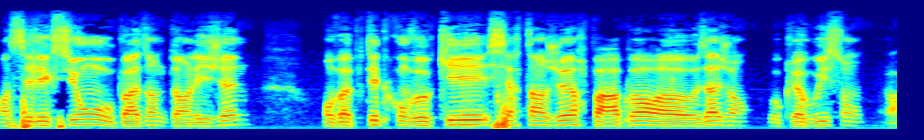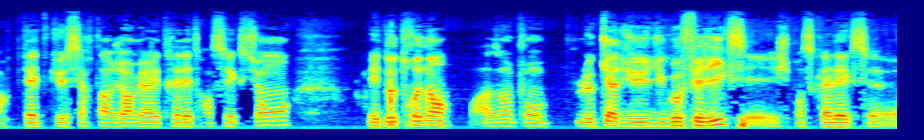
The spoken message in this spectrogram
en sélection où par exemple dans les jeunes, on va peut-être convoquer certains joueurs par rapport aux agents, au club où ils sont. Alors peut-être que certains joueurs mériteraient d'être en sélection et d'autres non. Par exemple, on- le cas du d'Hugo Félix, et je pense qu'Alex euh,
